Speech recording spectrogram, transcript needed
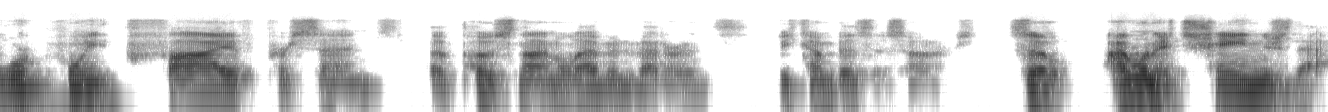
4.5% of post 9 11 veterans become business owners. So I want to change that.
